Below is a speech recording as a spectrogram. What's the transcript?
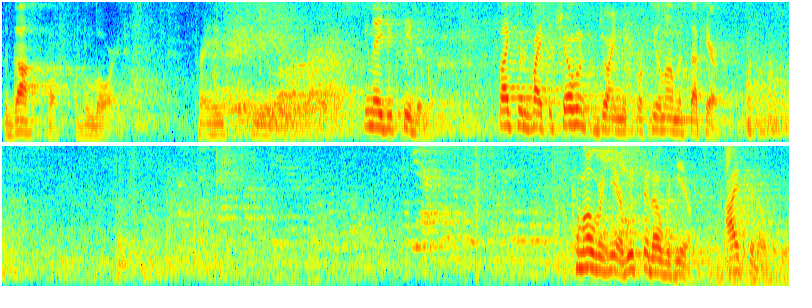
the gospel of the Lord. Praise to you, O Christ. You may be seated. I'd like to invite the children to join me for a few moments up here. Come over here. We sit over here. I sit over here.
